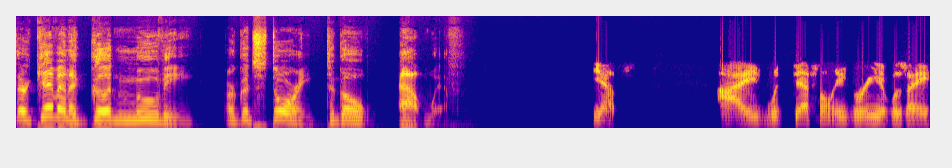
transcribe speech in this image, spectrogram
they're given a good movie or good story to go out with. yes. I would definitely agree. It was a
